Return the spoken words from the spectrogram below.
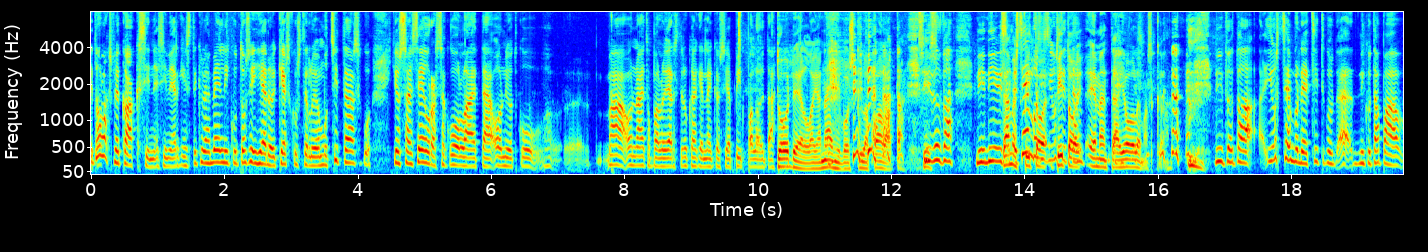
että ollaanko me kaksin esimerkiksi. Että kyllähän meillä niinku tosi hienoja keskusteluja, mutta sitten taas kun jossain seurassa kun ollaan, että on jotkut, mä oon aika paljon järjestänyt kaiken näköisiä pippaloita. Todella, ja näihin voisi kyllä palata. Siis niin, tota, niin, niin, tämmöistä pito, just, pito että- emäntää ei ole olemaskaan. niin tota, just semmoinen, että sitten kun äh, niin kuin tapaa äh,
